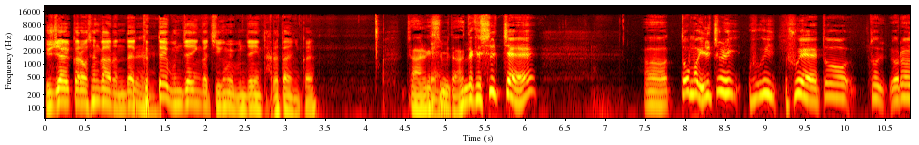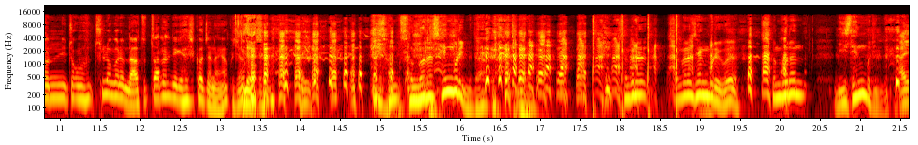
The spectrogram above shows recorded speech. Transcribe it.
유지할 거라고 생각하는데 네. 그때 문재인과 지금의 문재인 다르다니까요. 자, 알겠습니다. 근데 그 실제, 어, 또 뭐 일주일 후, 후에 또, 또 여론이 조금 출렁거리면 나와 또 다른 얘기 하실 거잖아요. 그죠? 네. 선, 선거는 생물입니다. 네. 선거는, 선거는 생물이고요. 선거는 미생물입니다. 아니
